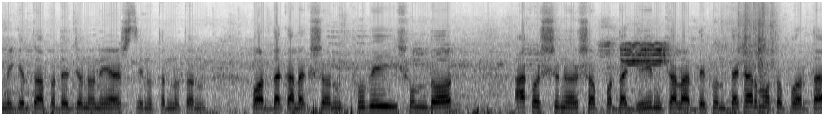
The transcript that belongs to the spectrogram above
আমি কিন্তু আপনাদের জন্য নিয়ে আসছি নতুন নতুন পর্দা কালেকশন। খুবই সুন্দর, আকর্ষণীয় সব পর্দা, গ্রিন কালার। দেখুন, দেখার মতো পর্দা।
